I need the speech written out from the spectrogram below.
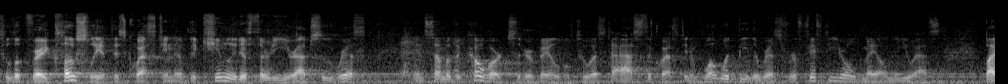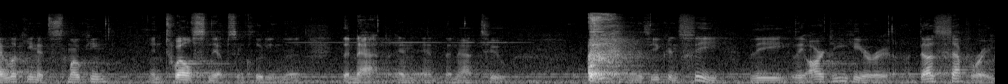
to look very closely at this question of the cumulative 30-year absolute risk in some of the cohorts that are available to us to ask the question of what would be the risk for a 50-year-old male in the U.S. by looking at smoking and 12 SNPs, including the, the NAT and, and the NAT2. and as you can see, the, the RD here does separate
